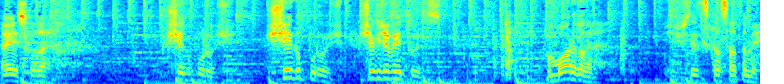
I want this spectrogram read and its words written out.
É isso, galera. Chega por hoje. Chega por hoje. Chega de aventuras. Vambora, galera. A gente precisa descansar também.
